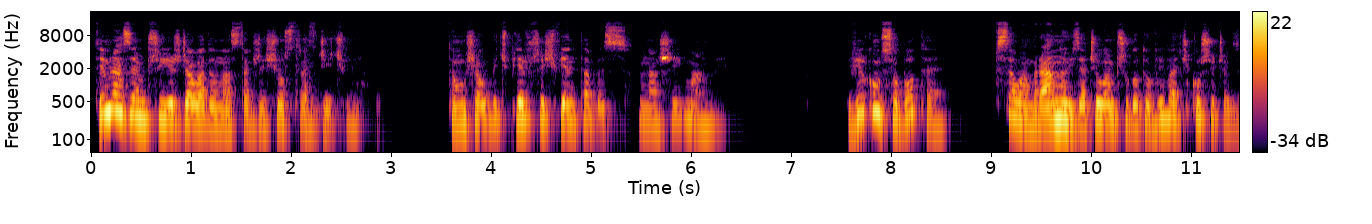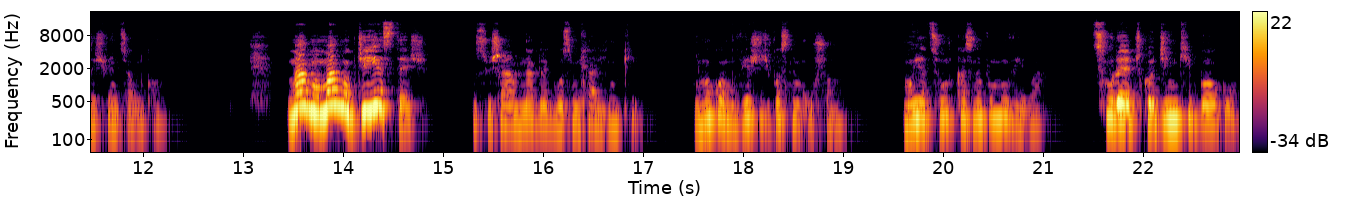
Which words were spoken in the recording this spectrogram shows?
Tym razem przyjeżdżała do nas także siostra z dziećmi. To musiały być pierwsze święta bez naszej mamy. Wielką Sobotę wstałam rano i zaczęłam przygotowywać koszyczek ze święconką. Mamo, mamo, gdzie jesteś? Usłyszałam nagle głos Michalinki. Nie mogłam uwierzyć własnym uszom. Moja córka znowu mówiła. Córeczko, dzięki Bogu!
